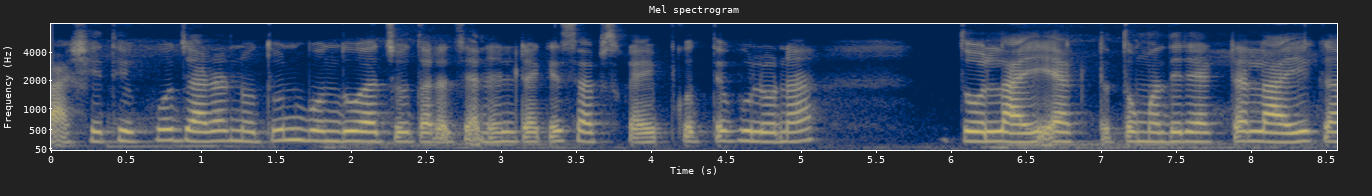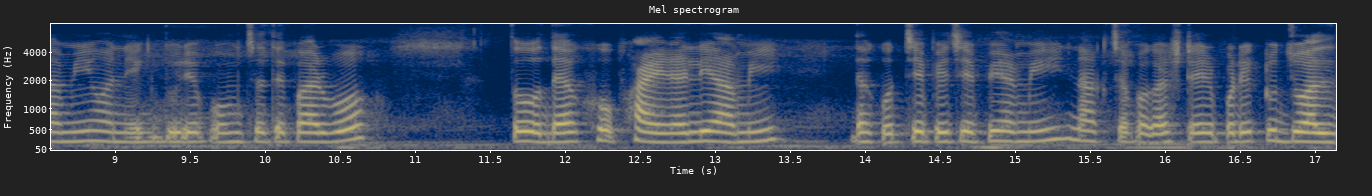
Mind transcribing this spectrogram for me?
পাশে থেকো। যারা নতুন বন্ধু আছো, তারা চ্যানেলটাকে সাবস্ক্রাইব করতে ভুলো না। তো লাইক একটা তোমাদের একটা লাইক আমি অনেক দূরে পৌঁছাতে পারব। তো দেখো ফাইনালি আমি দেখো চেপে চেপে আমি নাক চাপা গাছটা এরপরে একটু জল দিই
